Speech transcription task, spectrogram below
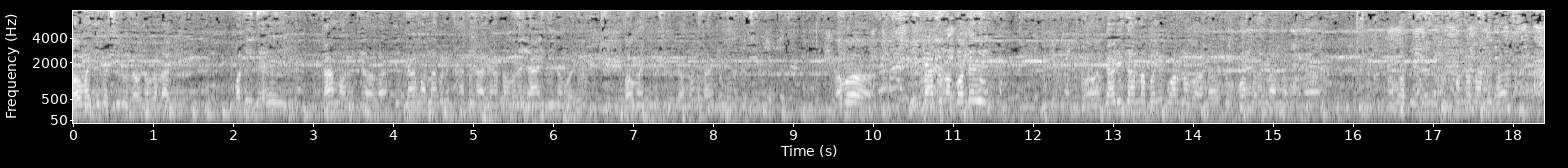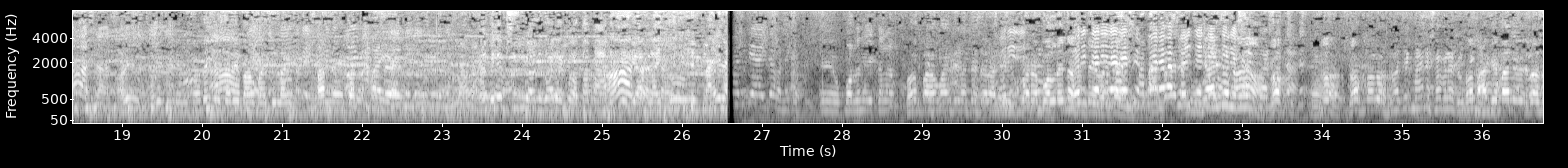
बाउमाइतीको सिरु गाउनको लागि कति धेरै कामहरू थियो होला। त्यो कामहरूलाई पनि थापी राखेर तपाईँले यहाँ आइदिनु भयो बाउमाइतीको सिरु गाउनको लागि। अब बिच बाटोमा कतै गाडी जाममा पनि पर्नु भयो होला त्यो पनि मान्नु होला अब त्यसरी दुःख नमानिनुहोस् है छोरी चेलीहरू सधैँ यसरी बाउमाइतीलाई मान्ने गर्ने हामीले पनि सुरु गर्ने गरेको तपाईँहरूलाई ए पर्दैन एकजना त्यसरी गरेर बोल्दैन रहेछ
